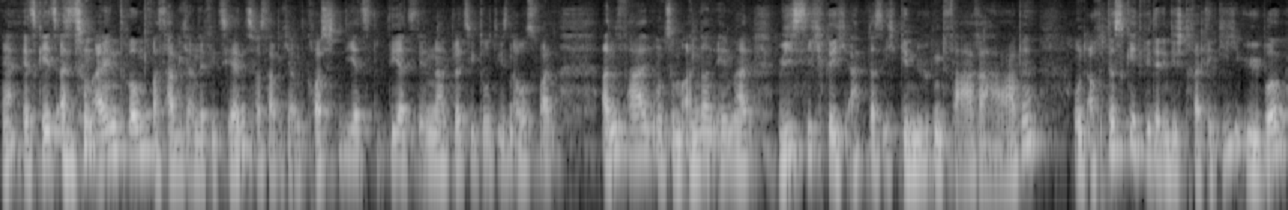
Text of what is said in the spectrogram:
Ja, jetzt geht es also zum einen darum, was habe ich an Effizienz, was habe ich an Kosten, die jetzt, die jetzt eben halt plötzlich durch diesen Ausfall anfallen und zum anderen eben halt, wie sichere ich ab, dass ich genügend Fahrer habe und auch das geht wieder in die Strategie über.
